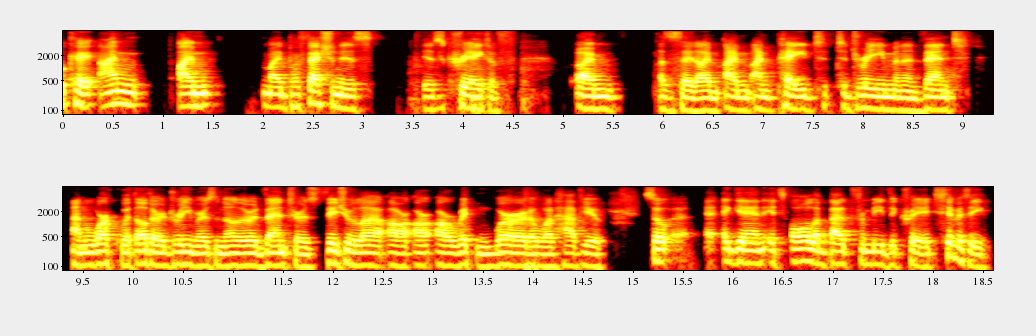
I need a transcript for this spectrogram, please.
okay, I'm I'm my profession is is creative. I'm as I said, I'm I'm I'm paid to dream and invent and work with other dreamers and other inventors, visual or, or, or written word or what have you. So again, it's all about for me the creativity.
